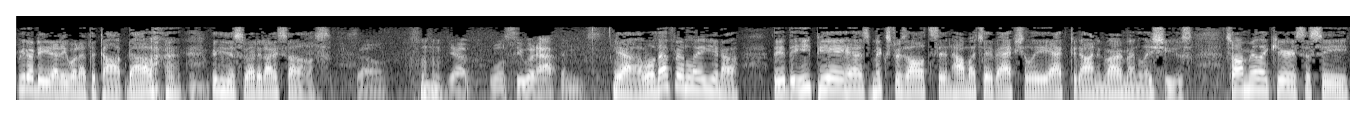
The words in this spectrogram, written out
we don't need anyone at the top now. we can just run it ourselves." so, yep, we'll see what happens. Yeah, well, definitely, you know, the the EPA has mixed results in how much they've actually acted on environmental issues. So I'm really curious to see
